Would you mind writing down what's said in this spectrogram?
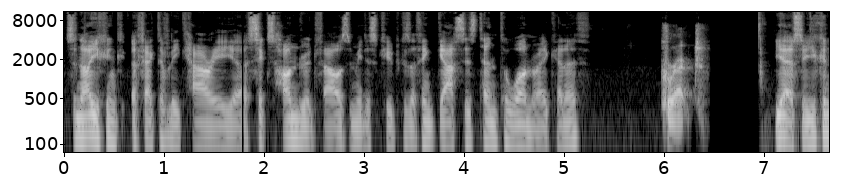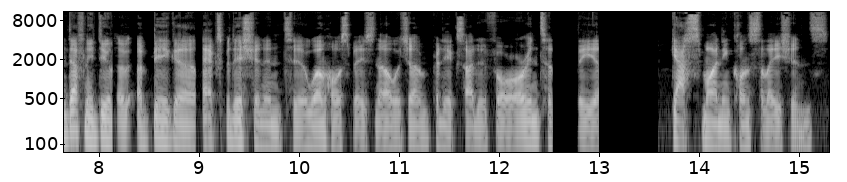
So now you can effectively carry uh, 600,000 meters cubed because I think gas is 10 to 1, right, Kenneth? Correct yeah, so you can definitely do a, a bigger expedition into wormhole space now, which I'm pretty excited for, or into the uh, gas mining constellations.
